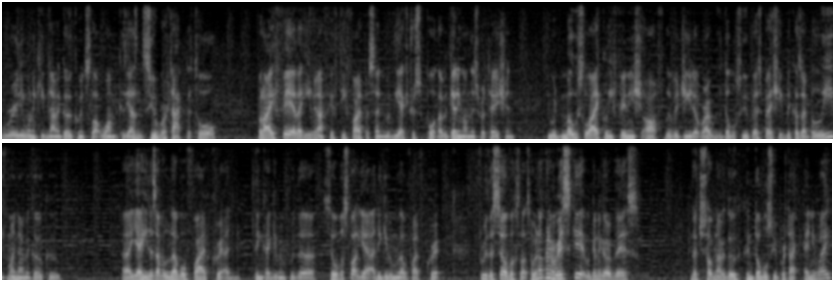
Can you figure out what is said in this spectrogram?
really want to keep Namek Goku in slot 1 because he hasn't super attacked at all. But I fear that even at 55% with the extra support that we're getting on this rotation, you would most likely finish off the Vegeta, right, with the double super, especially because I believe my Namek Goku, uh, yeah, he does have a level 5 crit, I think I give him through the silver slot, yeah, I did give him a level 5 crit through the silver slot, so we're not going to risk it, we're going to go with this. Let's just hope Namek Namagoku can double super attack anyway.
